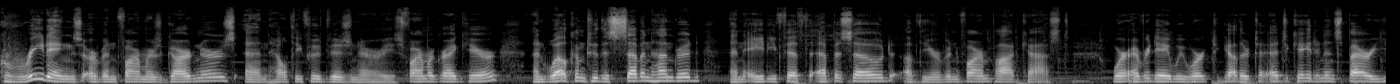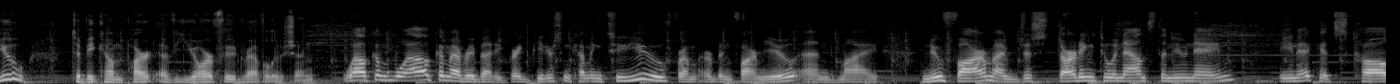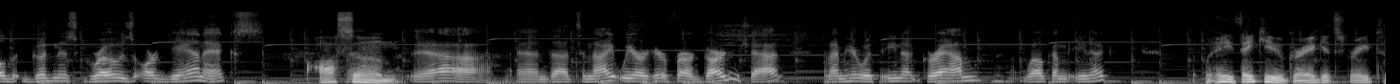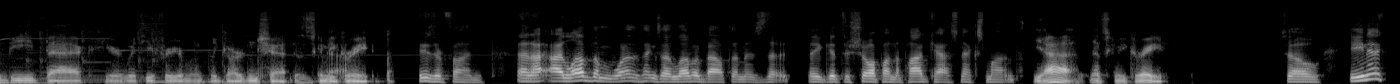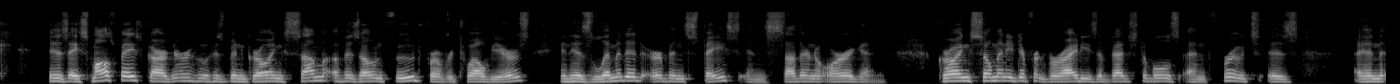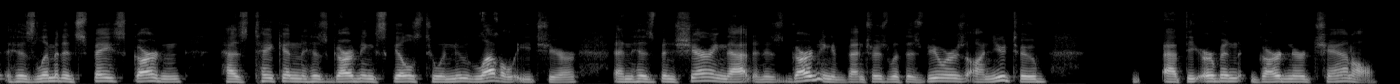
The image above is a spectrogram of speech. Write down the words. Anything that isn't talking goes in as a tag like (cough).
Greetings, urban farmers, gardeners, and healthy food visionaries. Farmer Greg here, and welcome to the 785th episode of the Urban Farm Podcast, where every day we work together to educate and inspire you to become part of your food revolution. Welcome, welcome, everybody. Greg Peterson coming to you from Urban Farm U and my new farm. I'm just starting to announce the new name. Enoch. It's called Goodness Grows Organics. Awesome. And, yeah. And uh, tonight we are here for our garden chat, and I'm here with Enoch Graham. Welcome, Enoch. Well, hey, thank you, Greg. It's great to be back here with you for your monthly garden chat. This is going to yeah. be great. These are fun. And I, I, love them. One of the things I love about them is that they get to show up on the podcast next month. Yeah, that's going to be great. So, Enoch is a small space gardener who has been growing some of his own food for over 12 years in his limited urban space in Southern Oregon. Growing so many different varieties of vegetables and fruits is in his limited space garden has taken his gardening skills to a new level each year and has been sharing that in his gardening adventures with his viewers on YouTube at the Urban Gardener channel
